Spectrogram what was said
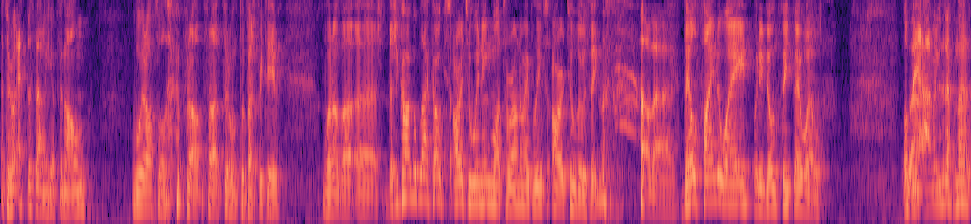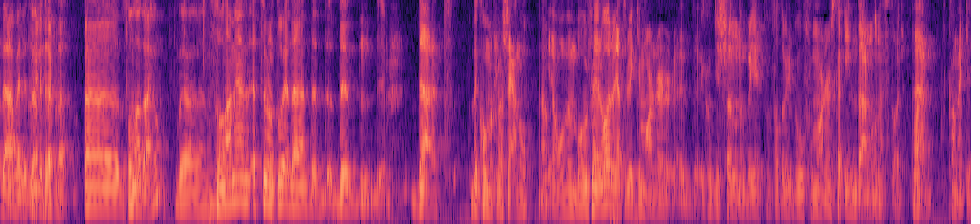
Jeg tror det var etter Stanley Cup-finalen, hvor han så det fra, fra et Toronto-perspektiv. Hvor han sa uh, The Chicago Blackhawks are to winning what Toronto Maple Leafs are to losing. They'll find a way when you don't think they will. Og det det er- er veldig treffende. det er veldig veldig treffende. Uh, sånn er. Det er en, er, nei, men jeg- tror det, det, det, det, det er et Det kommer til å skje noe Ja. over, over flere år. Og jeg tror ikke Marner Jeg kan ikke skjønne hvorfor Marner skal inn der nå neste år. Jeg kan, ikke,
